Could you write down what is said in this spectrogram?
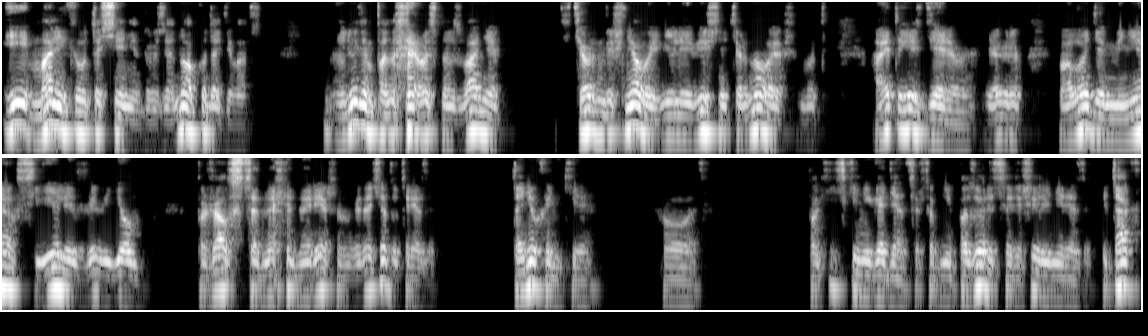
И маленькое уточнение, друзья. Ну, а куда деваться? Людям понравилось название терн вишневый или вишня терновая. Вот. А это есть дерево. Я говорю, Володя, меня съели живьем. Пожалуйста, нарежь. Он говорит, а что тут резать? Тонюхонькие. Вот. Фактически не годятся. Чтобы не позориться, решили не резать. Итак,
